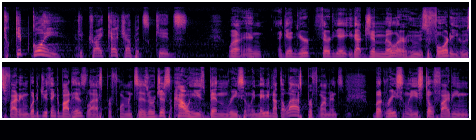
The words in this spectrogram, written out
to keep going to try catch up its kids. Well, and again, you're 38. You got Jim Miller, who's 40, who's fighting. What did you think about his last performances, or just how he's been recently? Maybe not the last performance, but recently he's still fighting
